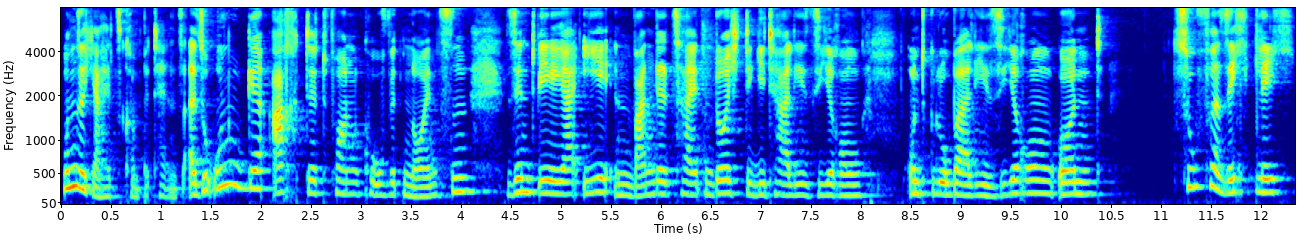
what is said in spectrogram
Unsicherheitskompetenz. Also ungeachtet von Covid-19 sind wir ja eh in Wandelzeiten durch Digitalisierung und Globalisierung und zuversichtlich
